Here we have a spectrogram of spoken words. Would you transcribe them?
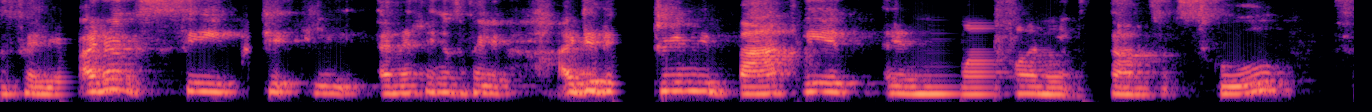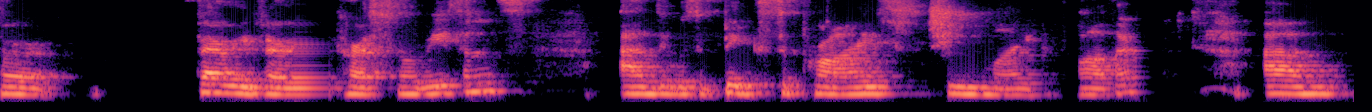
a failure. I don't see particularly anything as a failure. I did extremely badly in my final exams at school for very, very personal reasons. And it was a big surprise to my father. Um,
